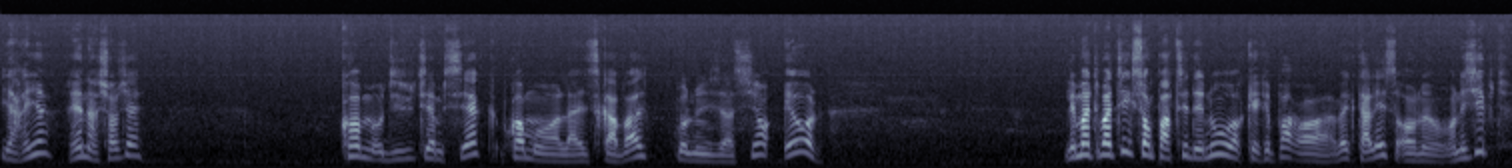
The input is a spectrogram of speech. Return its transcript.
Il n'y a rien, rien n'a changé. Comme au XVIIIe siècle, comme l'esclavage, colonisation et autres. Les mathématiques sont parties de nous quelque part euh, avec Thalès en, Égypte.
